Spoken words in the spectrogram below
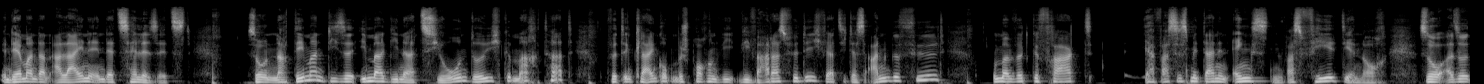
in der man dann alleine in der Zelle sitzt. So, nachdem man diese Imagination durchgemacht hat, wird in Kleingruppen besprochen, wie, wie war das für dich? Wie hat sich das angefühlt? Und man wird gefragt, ja, was ist mit deinen Ängsten? Was fehlt dir noch? So, also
